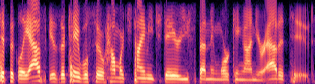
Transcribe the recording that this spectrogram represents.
typically ask is, okay, well, so how much time each day are you spending working on your attitude?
